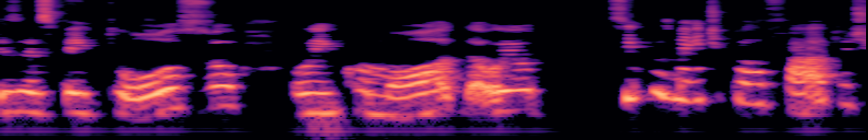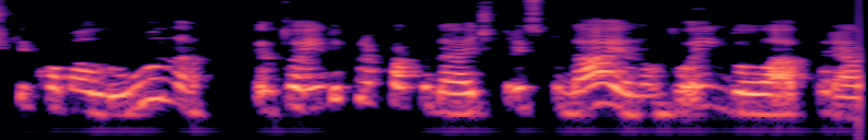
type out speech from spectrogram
desrespeitoso, ou incomoda, ou eu, simplesmente pelo fato de que, como aluna, eu estou indo para a faculdade para estudar, eu não estou indo lá para,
